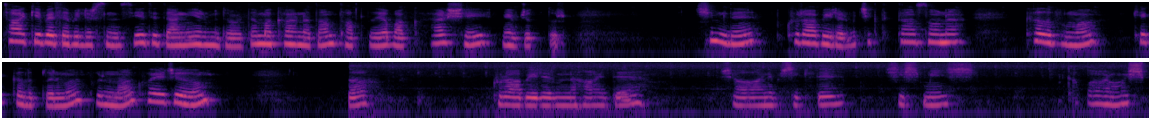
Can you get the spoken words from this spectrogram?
takip edebilirsiniz. 7'den 24'e makarnadan tatlıya bak her şey mevcuttur. Şimdi kurabiyelerimi çıktıktan sonra kalıbımı, kek kalıplarımı fırına koyacağım. Kurabiyelerimin haydi şahane bir şekilde şişmiş, kabarmış.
